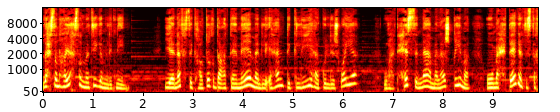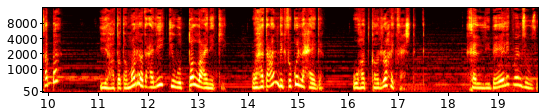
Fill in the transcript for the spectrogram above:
لحسن هيحصل نتيجة من الاتنين. يا نفسك هتخضع تماما لإهانتك ليها كل شوية وهتحس إنها ملهاش قيمة ومحتاجة تستخبى؟ يا هتتمرد عليكي وتطلع عينيكي وهتعندك في كل حاجة وهتكرهك في عيشتك. خلي بالك من زوزو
